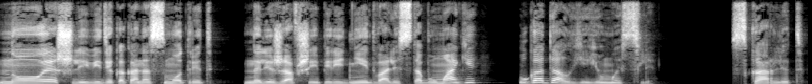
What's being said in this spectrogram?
но Эшли, видя, как она смотрит на лежавшие перед ней два листа бумаги, угадал ее мысли. «Скарлетт,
